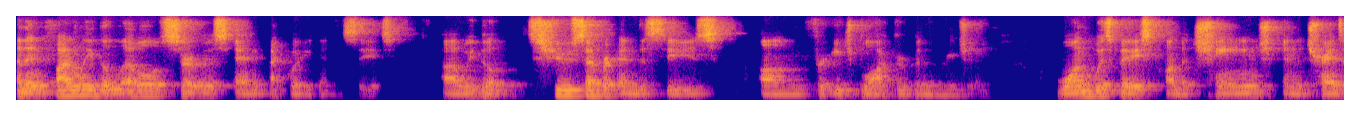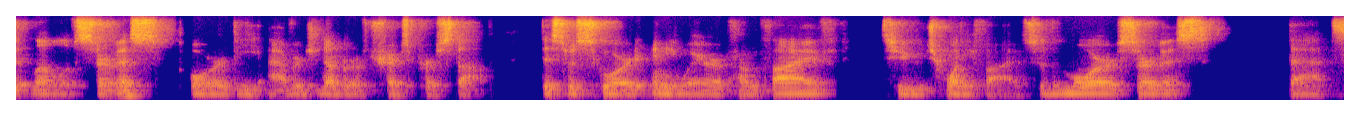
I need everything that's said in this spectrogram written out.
And then finally, the level of service and equity indices. Uh, we built two separate indices um, for each block group in the region. One was based on the change in the transit level of service or the average number of trips per stop. This was scored anywhere from five to 25. So the more service that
